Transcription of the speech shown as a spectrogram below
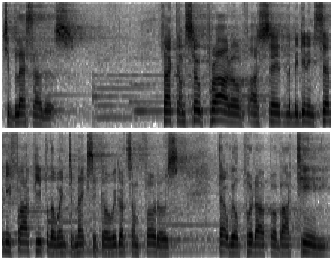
to bless others. In fact, I'm so proud of, I said in the beginning, 75 people that went to Mexico. We got some photos that we'll put up of our team.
